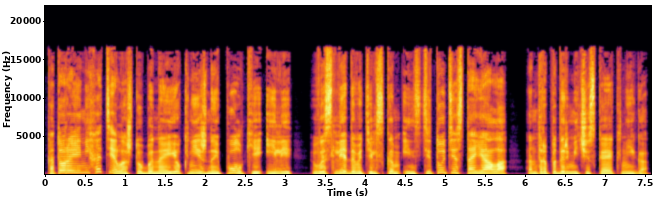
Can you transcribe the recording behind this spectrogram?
которая не хотела, чтобы на ее книжной полке или в исследовательском институте стояла антроподермическая книга.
